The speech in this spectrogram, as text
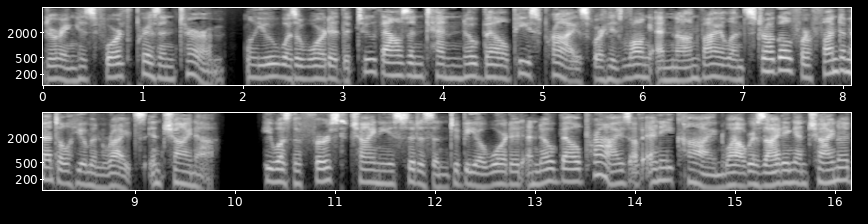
During his fourth prison term, Liu was awarded the 2010 Nobel Peace Prize for his long and nonviolent struggle for fundamental human rights in China. He was the first Chinese citizen to be awarded a Nobel Prize of any kind while residing in China.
